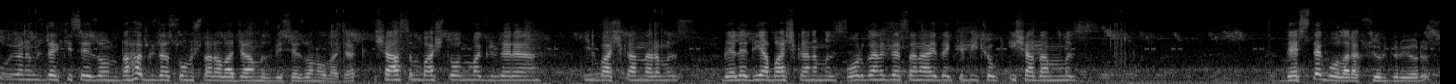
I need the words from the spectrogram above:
bu önümüzdeki sezon daha güzel sonuçlar alacağımız bir sezon olacak. Şahsım başta olmak üzere il başkanlarımız, belediye başkanımız, organize sanayideki birçok iş adamımız destek olarak sürdürüyoruz.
